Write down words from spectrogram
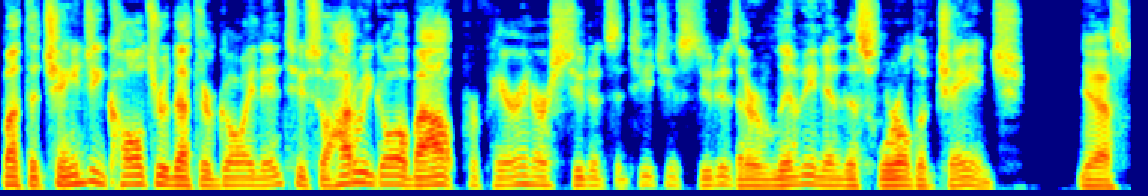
but the changing culture that they're going into. So, how do we go about preparing our students and teaching students that are living in this world of change? Yes.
